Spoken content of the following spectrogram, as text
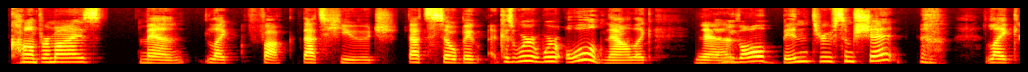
compromise, man, like fuck, that's huge. That's so big because we're we're old now. Like yeah, we've all been through some shit. like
